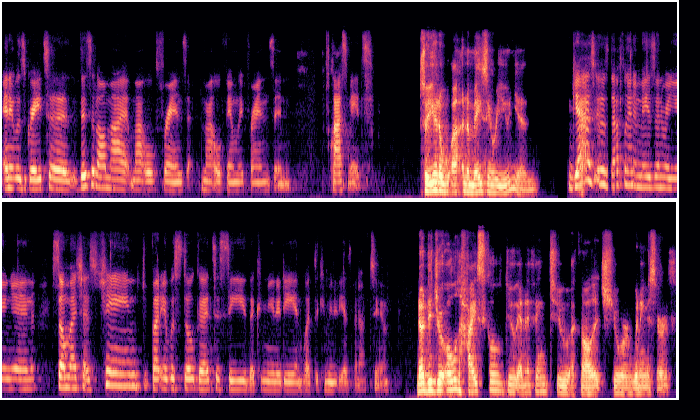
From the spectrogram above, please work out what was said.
And it was great to visit all my, my old friends, my old family friends and classmates. So you had a, an amazing reunion. Yes, it was definitely an amazing reunion. So much has changed, but it was still good to see the community and what the community has been up to. Now, did your old high school do anything to acknowledge your winning Miss Earth?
